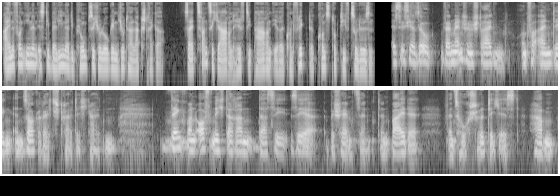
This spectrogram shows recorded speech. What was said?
Eine von ihnen ist die Berliner Diplompsychologin Jutta Lackstrecker. Seit 20 Jahren hilft sie Paaren, ihre Konflikte konstruktiv zu lösen. Es ist ja so, wenn Menschen streiten und vor allen Dingen in Sorgerechtsstreitigkeiten, denkt man oft nicht daran, dass sie sehr beschämt sind. Denn beide, wenn es hochschrittig ist, haben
